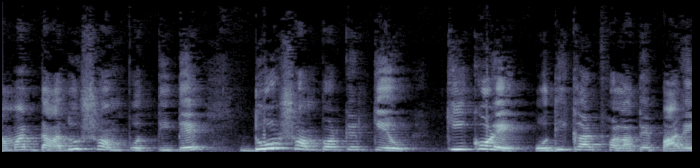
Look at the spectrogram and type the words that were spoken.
আমার দাদুর সম্পত্তিতে দূর সম্পর্কের কেউ কি করে অধিকার ফলাতে পারে?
